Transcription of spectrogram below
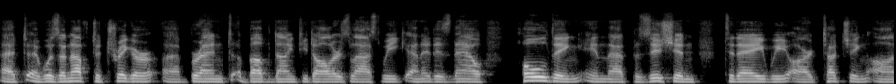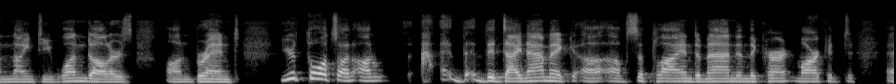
it was enough to trigger uh, Brent above $90 last week. And it is now holding in that position. Today, we are touching on $91 on Brent. Your thoughts on, on the, the dynamic uh, of supply and demand in the current market, uh, uh,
